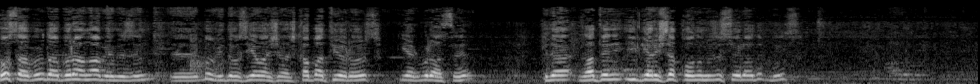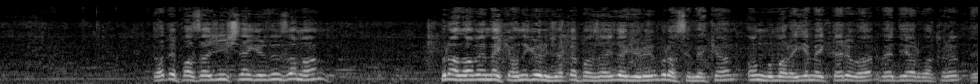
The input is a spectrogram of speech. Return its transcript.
Dostlar burada Burhan abimizin e, bu videosu yavaş yavaş kapatıyoruz. Yer burası. Bir de zaten ilk girişte konumuzu söyledik biz. Zaten pasajın içine girdiğin zaman Buranın abi mekanı görünce pazarda görüyorum. Burası mekan. on numara yemekleri var ve Diyarbakır'ın e,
